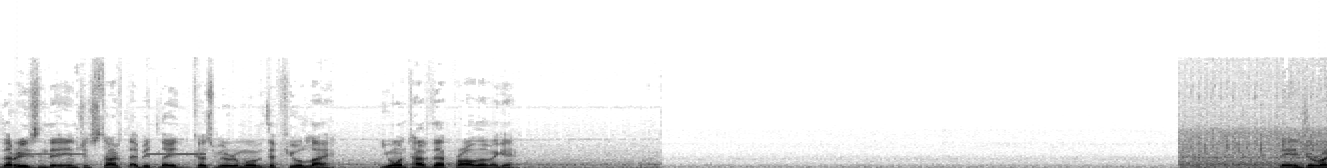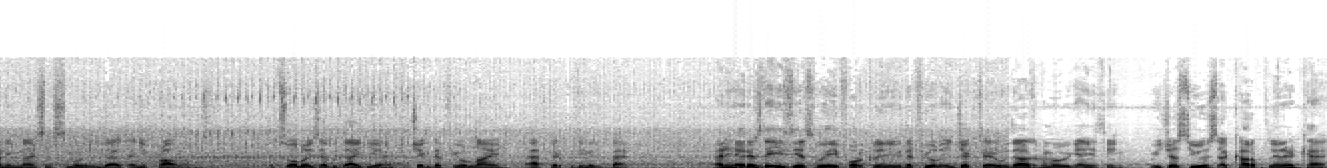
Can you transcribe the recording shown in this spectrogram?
The reason the engine started a bit late because we removed the fuel line. You won't have that problem again. The engine running nice and smooth without any problems. It's always a good idea to check the fuel line after putting it back. And here is the easiest way for cleaning the fuel injector without removing anything. We just use a carb cleaner can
